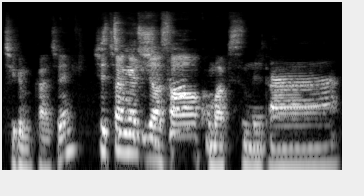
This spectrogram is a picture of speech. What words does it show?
지금까지 시청해주셔서 고맙습니다.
